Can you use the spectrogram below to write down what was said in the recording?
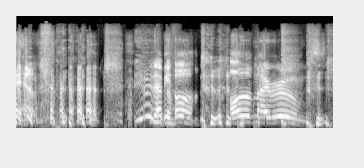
am. You don't have to. Behold, all of my rooms.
